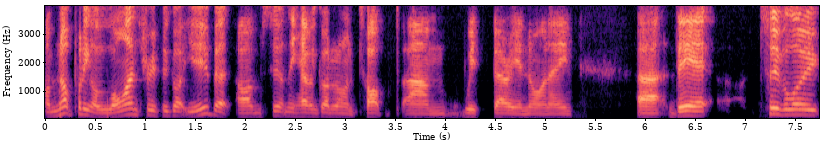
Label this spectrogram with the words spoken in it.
I'm not putting a line through if you but I um, certainly haven't got it on top um, with barrier 19. Uh, there, Tuvalu,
